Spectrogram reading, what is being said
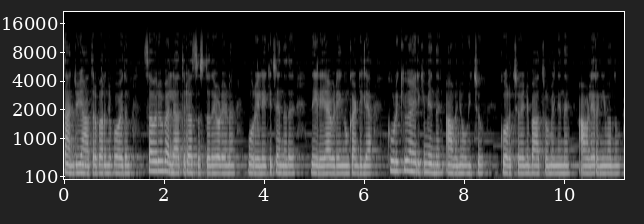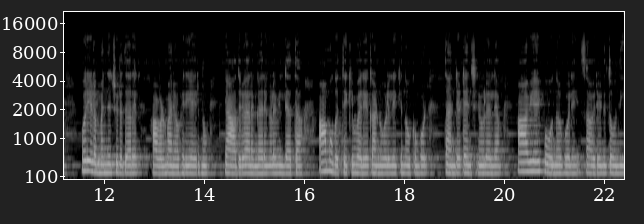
സഞ്ജു യാത്ര പറഞ്ഞു പോയതും സൗരവ് വല്ലാത്തൊരു അസ്വസ്ഥതയോടെയാണ് മുറിയിലേക്ക് ചെന്നത്. നിലയെ അവിടെയെങ്ങും കണ്ടില്ല. കുളിക്കുകയായിരിക്കുമെന്ന് അവൻ ഊഹിച്ചു. കുറച്ചു കഴിഞ്ഞ് ബാത്റൂമിൽ നിന്ന് അവൾ ഇറങ്ങി വന്നു. ഒരു ഇളമഞ്ഞ ചുരിദാറിൽ അവൾ മനോഹരിയായിരുന്നു. യാതൊരു അലങ്കാരങ്ങളും ഇല്ലാത്ത ആ മുഖത്തേക്കും വലിയ കണ്ണുകളിലേക്ക് നോക്കുമ്പോൾ തന്റെ ടെൻഷനുകളെല്ലാം ആവിയായി പോകുന്നത് പോലെ സൗരവിന് തോന്നി.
